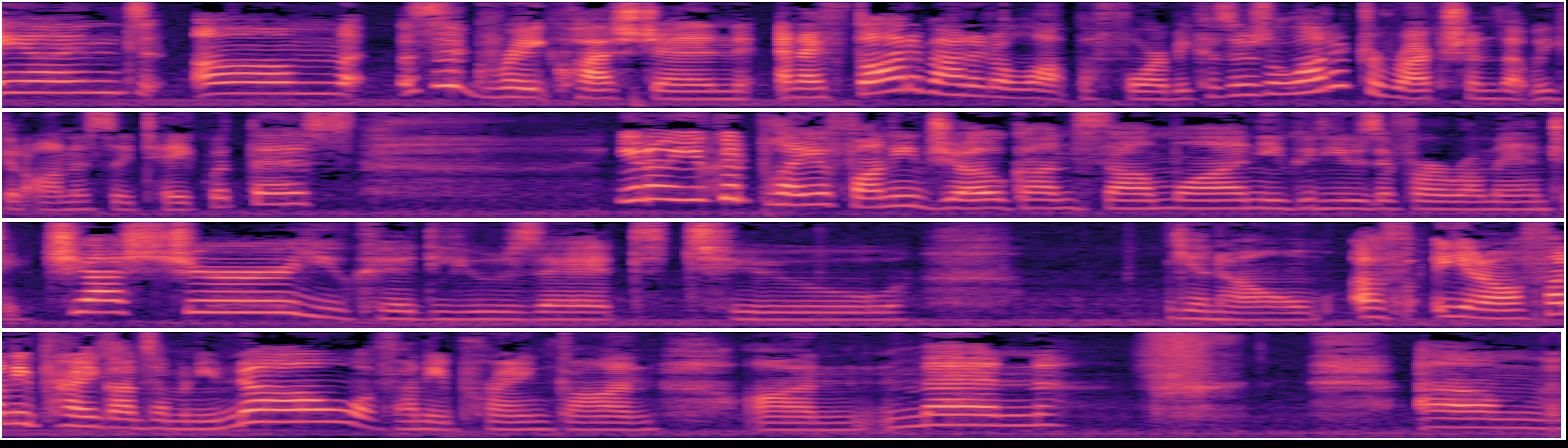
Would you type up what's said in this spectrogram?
And um, this is a great question, and I've thought about it a lot before because there's a lot of directions that we could honestly take with this. You know, you could play a funny joke on someone, you could use it for a romantic gesture, you could use it to you know, a you know, a funny prank on someone you know, a funny prank on on men. um,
